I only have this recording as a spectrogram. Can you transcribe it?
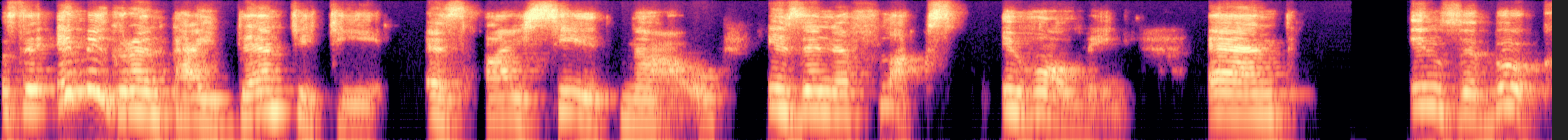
the immigrant identity as I see it now is in a flux, evolving. And in the book,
